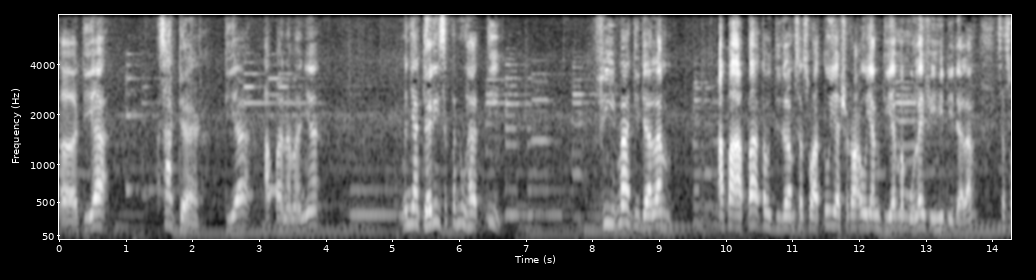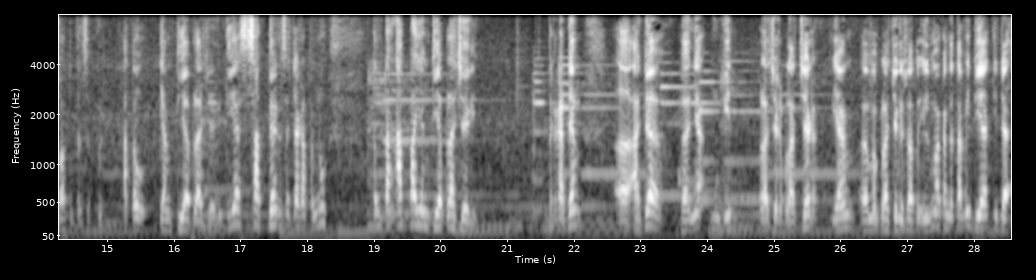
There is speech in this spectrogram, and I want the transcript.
uh, dia sadar, dia apa namanya? Menyadari sepenuh hati fima di dalam apa-apa atau di dalam sesuatu ya syura'u yang dia memulai fihi di dalam sesuatu tersebut atau yang dia pelajari. Dia sadar secara penuh tentang apa yang dia pelajari. Terkadang uh, ada banyak mungkin pelajar-pelajar yang uh, mempelajari suatu ilmu akan tetapi dia tidak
